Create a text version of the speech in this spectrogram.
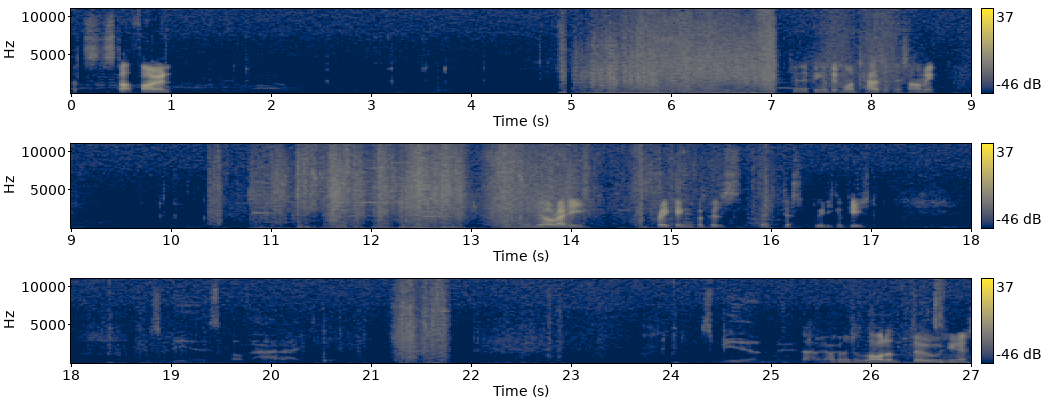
let's start firing. Okay, they're being a bit more intelligent, this army. I mean, they're already breaking because they're just really confused. We are going to lose a lot of those units,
